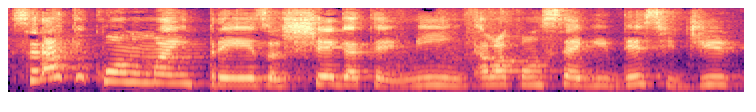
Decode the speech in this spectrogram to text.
Será que quando uma empresa chega até mim, ela consegue decidir,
